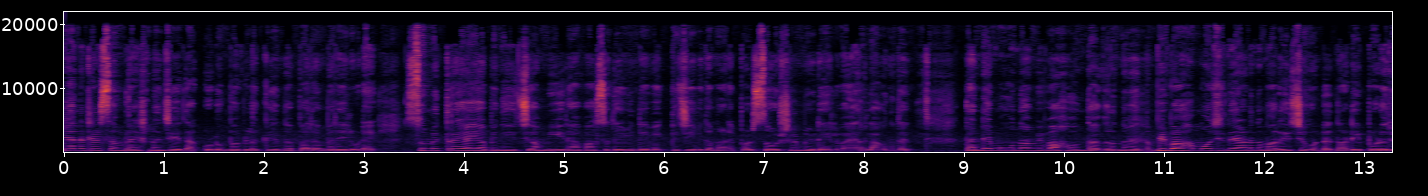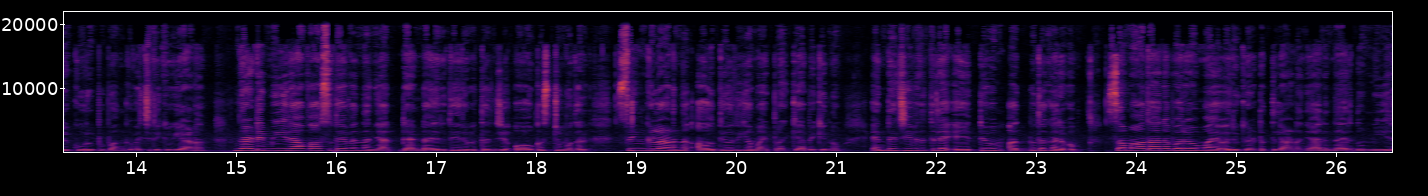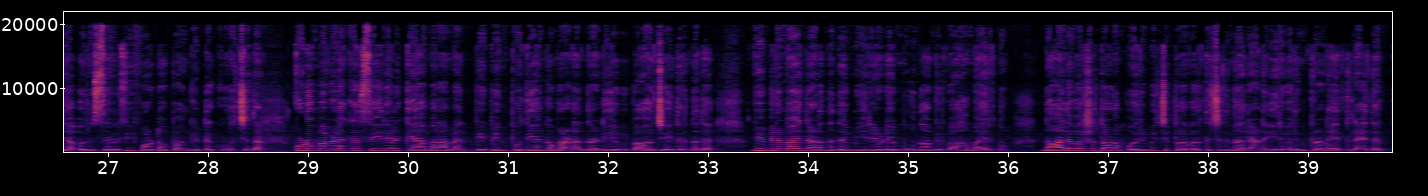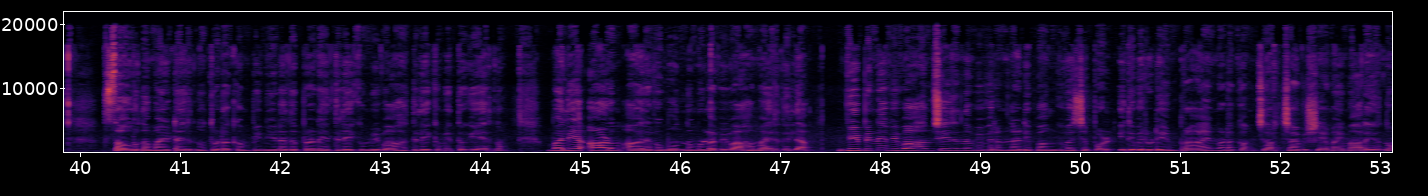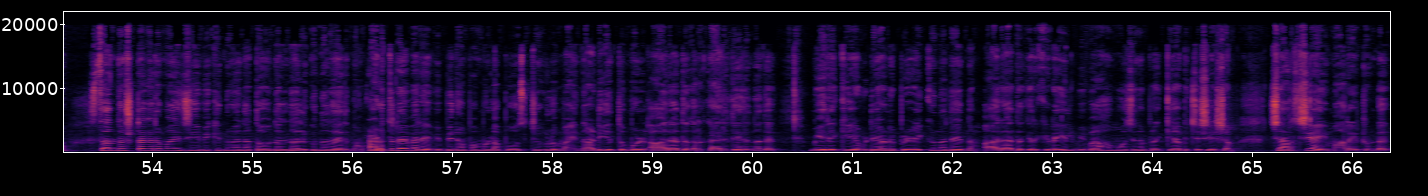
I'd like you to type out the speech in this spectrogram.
ഏഷ്യാനെറ്റിൽ സംപ്രേഷണം ചെയ്ത കുടുംബവിളക്ക് എന്ന പരമ്പരയിലൂടെ സുമിത്രയായി അഭിനയിച്ച മീര വാസുദേവിന്റെ വ്യക്തിജീവിതമാണിപ്പോൾ സോഷ്യൽ മീഡിയയിൽ വൈറലാകുന്നത്. തന്റെ മൂന്നാം വിവാഹവും തകർന്നുവെന്നും വിവാഹമോചിതയാണെന്നും അറിയിച്ചുകൊണ്ട് നടി ഇപ്പോൾ ഒരു കുറിപ്പ് പങ്കുവച്ചിരിക്കുകയാണ്. നടി മീര വാസുദേവ് എന്ന ഞാൻ രണ്ടായിരത്തി ഇരുപത്തഞ്ച് ഓഗസ്റ്റ് മുതൽ സിംഗിളാണെന്ന് ഔദ്യോഗികമായി പ്രഖ്യാപിക്കുന്നു. എന്റെ ജീവിതത്തിലെ ഏറ്റവും അത്ഭുതകരവും സമാധാനപരവുമായ ഒരു ഘട്ടത്തിലാണ് ഞാനെന്നായിരുന്നു മീര ഒരു സെൽഫി ഫോട്ടോ പങ്കിട്ട് കുറിച്ചത്. കുടുംബവിളക്ക് സീരിയൽ ക്യാമറാമാൻ വിപിൻ പുതിയംഗമാണ് നടിയെ വിവാഹം ചെയ്തിരുന്നത്. വിപിനുമായി നടന്നത് മീരയുടെ മൂന്നാം വിവാഹമായിരുന്നു. നാല് വർഷത്തോളം ഒരുമിച്ച് പ്രവർത്തിച്ചതിനാലാണ് ഇരുവരും പ്രണയത്തിലായത് സൗഹൃദമായിട്ടായിരുന്നു തുടക്കം. പിന്നീട് അത് പ്രണയത്തിലേക്കും വിവാഹത്തിലേക്കും എത്തുകയായിരുന്നു. വലിയ ആളും ആരവും ഒന്നുമുള്ള വിവാഹമായിരുന്നില്ല. വിപിനെ വിവാഹം ചെയ്തെന്ന വിവരം നടി പങ്കുവച്ചപ്പോൾ ഇരുവരുടെയും പ്രായമടക്കം ചർച്ചാ വിഷയമായി മാറിയിരുന്നു. സന്തുഷ്ടകരമായി ജീവിക്കുന്നുവെന്ന തോന്നൽ നൽകുന്നതായിരുന്നു അടുത്തിടെ വരെ വിപിനൊപ്പമുള്ള പോസ്റ്റുകളുമായി നടിയെത്തുമ്പോൾ ആരാധകർ കരുതിയിരുന്നത്. മീരയ്ക്ക് എവിടെയാണ് പിഴയ്ക്കുന്നതെന്നും ആരാധകർക്കിടയിൽ വിവാഹമോചനം പ്രഖ്യാപിച്ച ശേഷം ചർച്ചയായി മാറിയിട്ടുണ്ട്.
